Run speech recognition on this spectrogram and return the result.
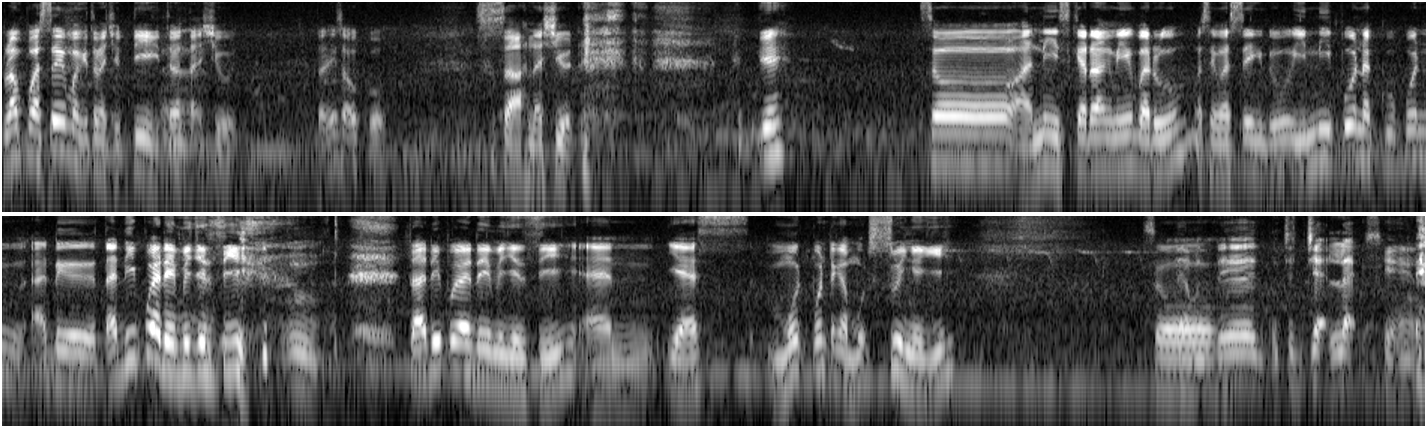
bulan puasa memang kita orang cuti, kita orang tak shoot. Tak boleh sokong. Susah nak shoot. okay. So, ah, ni sekarang ni baru masing-masing tu. Ini pun aku pun ada tadi pun ada emergency. Hmm. tadi pun ada emergency and yes, mood pun tengah mood swing lagi. So, Dia, dia macam jet lag sikit kan.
